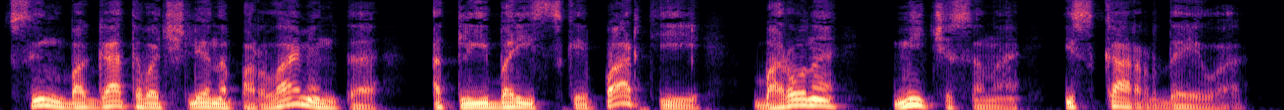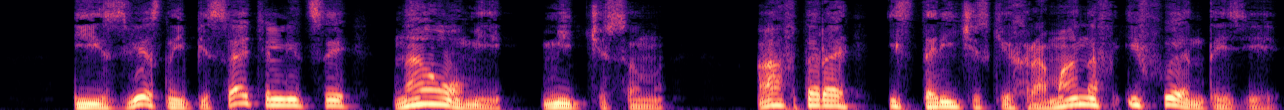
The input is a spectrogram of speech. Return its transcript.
сын богатого члена парламента от лейбористской партии барона Митчесона из Кардейла и известной писательницы Наоми Митчесон, автора исторических романов и фэнтези,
